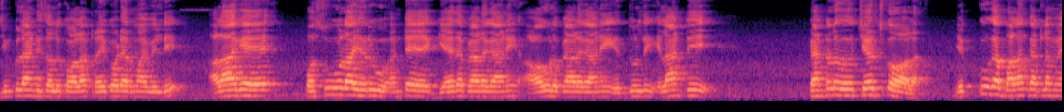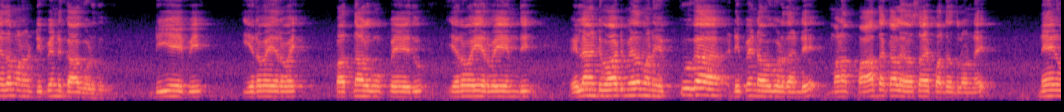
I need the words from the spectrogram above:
జింకు లాంటివి చల్లుకోవాలా ట్రైకోడెర్మా వెళ్ళి అలాగే పశువుల ఎరువు అంటే గేదె పేడ కానీ ఆవుల పేడ కానీ ఎద్దులది ఇలాంటి పెంటలు చేర్చుకోవాలి. ఎక్కువగా బలం కట్ల మీద మనం డిపెండ్ కాకూడదు. డిఏపి ఇరవై ఇరవై పద్నాలుగు ముప్పై ఐదు ఇరవై ఇరవై ఎనిమిది ఇలాంటి వాటి మీద మనం ఎక్కువగా డిపెండ్ అవ్వకూడదండి. మన పాతకాల వ్యవసాయ పద్ధతులు ఉన్నాయి. నేను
